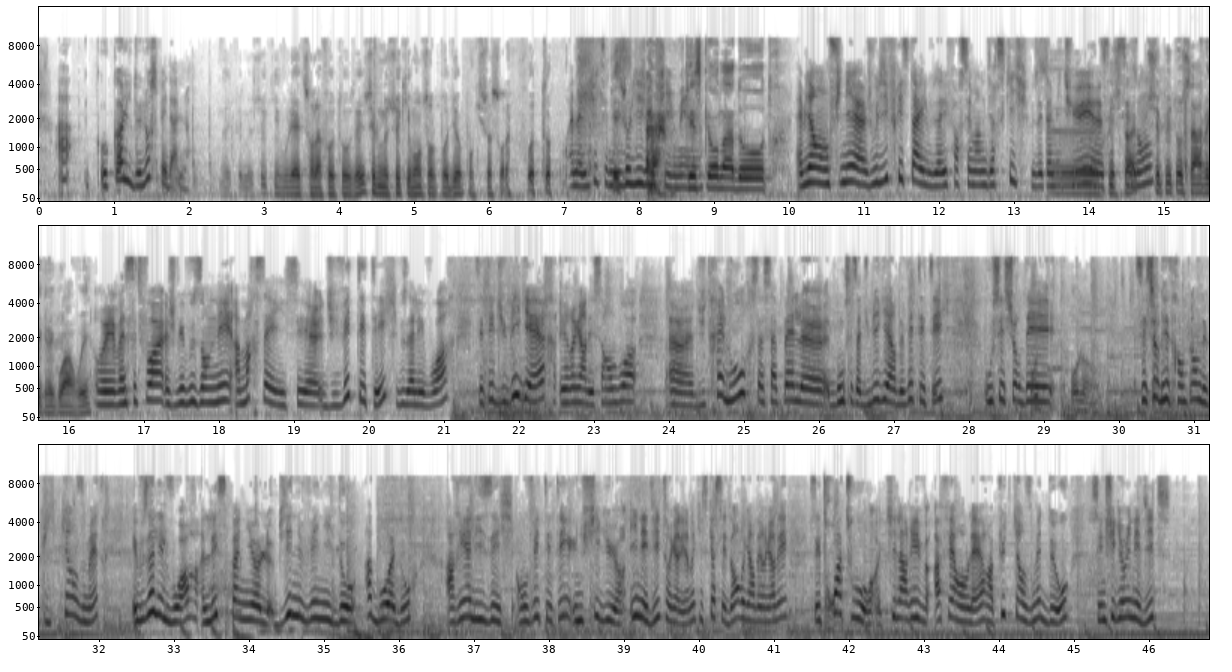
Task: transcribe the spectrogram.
au col de l'Hospédal. Avec le monsieur qui voulait être sur la photo. Vous avez vu, c'est le monsieur qui monte sur le podium pour qu'il soit sur la photo. Ouais, D'habitude, c'est des jolies jeunes filles. Mais... Qu'est-ce qu'on a d'autre? Eh bien, on finit, euh, je vous dis freestyle, vous allez forcément me dire ski. Vous êtes habitué Euh, euh, cette saison. C'est plutôt ça avec Grégoire, oui. Oui, ben cette fois, je vais vous emmener à Marseille. C'est euh, du VTT, vous allez voir. C'était du big air. Et regardez, ça envoie euh, du très lourd. Ça s'appelle, euh, donc c'est ça, du big air de VTT, où c'est sur des... Oh là. C'est sur des tremplins depuis 15 mètres. Et vous allez le voir, l'Espagnol Bienvenido Abuado a réalisé en VTT une figure inédite. Regardez, il y en a qui se cassent les dents. Regardez, regardez. C'est trois tours qu'il arrive à faire en l'air à plus de 15 mètres de haut. C'est une figure inédite.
